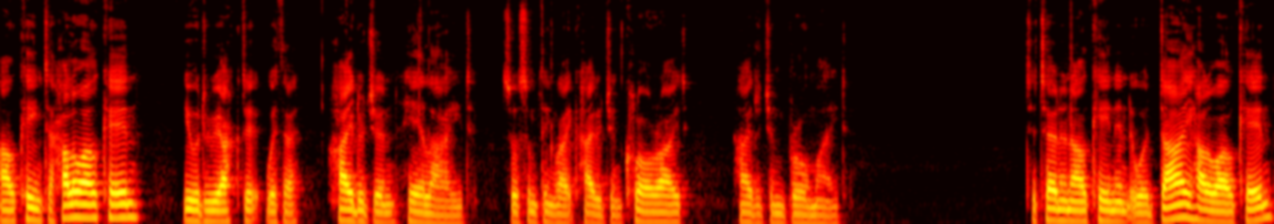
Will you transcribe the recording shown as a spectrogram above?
Alkene to haloalkane, you would react it with a hydrogen halide, so something like hydrogen chloride hydrogen bromide. To turn an alkene into a dihaloalkane,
